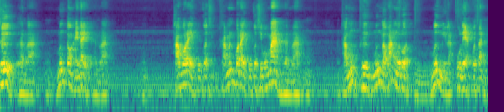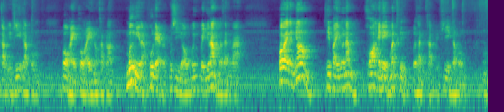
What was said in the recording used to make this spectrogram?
ซื้อท่านว่า มึงต้องให้ได้ท่านว่าถ้าบ่ได้กูก็ถ้ามันบ่ได้กูก็สิบ่มากท่านว่าถ้ามึงถือมึงระวังมาโดดมึมึงนี่แหละผู้แรกว่าสั่นกับอีพี่ครับผมพ่อให้พ่อไวเนะครับเนาะมึงนี่แหละผู้แรกกูสิเอาไปอยู่น้ำว่าสั่นว่าพ่อไหวกับย่อมสิไปอยู่น้ำขอให้เด็กมันถือว่าสั่นครับอีพี่ครับผมอืม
